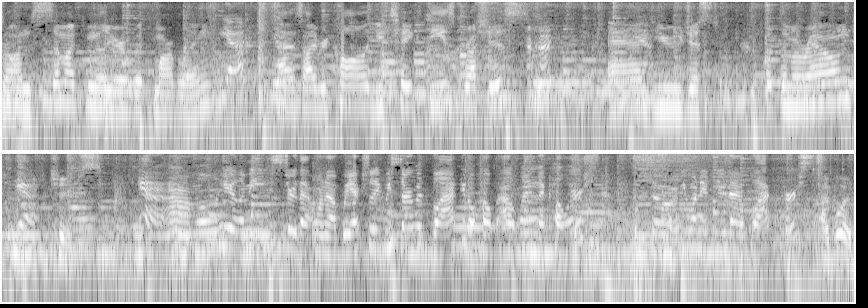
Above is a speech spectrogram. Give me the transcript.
So I'm semi-familiar with marbling. Yeah. As I recall, you take these brushes and you just put them around Yeah. different shapes. Yeah, um, well here, let me stir that one up. We actually, we start with black, it'll help outline the colors. So if you want to do that black first, I would.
